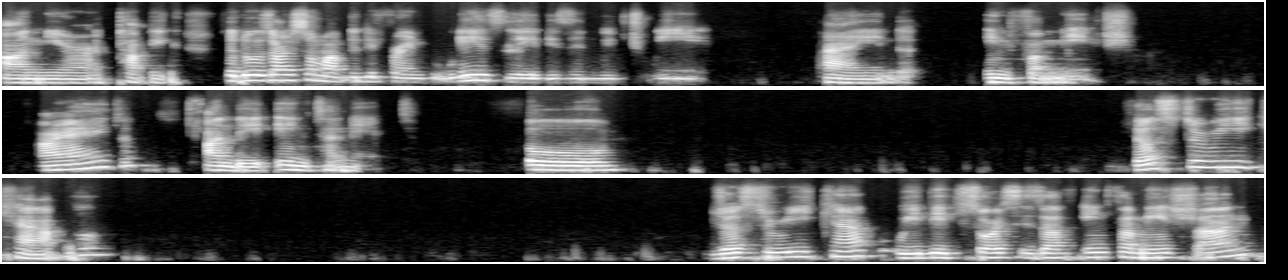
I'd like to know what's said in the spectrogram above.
on your topic. So those are some of the different ways, ladies, in which we find information, all right, on the internet. So just to recap, just to recap, we did sources of information.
